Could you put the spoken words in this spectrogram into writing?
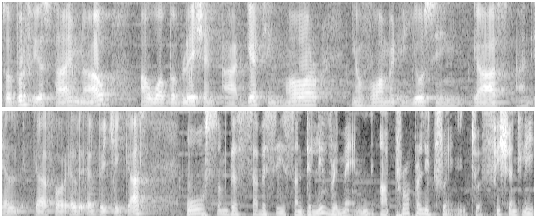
to previous time now our population are getting more involved in using gas and L, for LPG gas all Somgas services and delivery men are properly trained to efficiently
